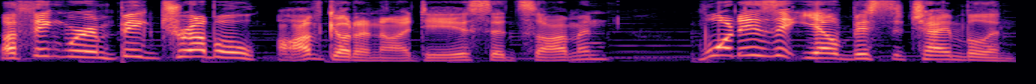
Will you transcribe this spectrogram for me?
I think we're in big trouble. I've got an idea, said Simon. What is it? yelled Mr. Chamberlin.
